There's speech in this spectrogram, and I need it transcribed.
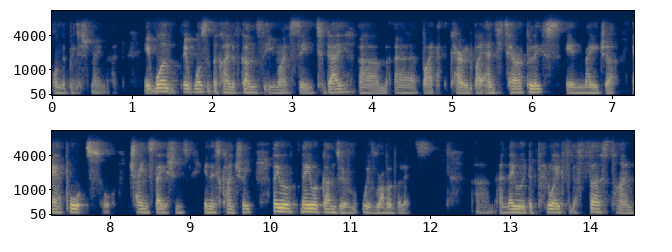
on the British mainland. It weren't it wasn't the kind of guns that you might see today um, uh, by carried by anti-terror police in major airports or train stations in this country. They were they were guns with, with rubber bullets, um, and they were deployed for the first time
